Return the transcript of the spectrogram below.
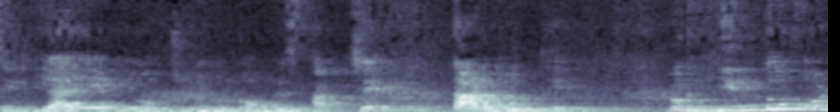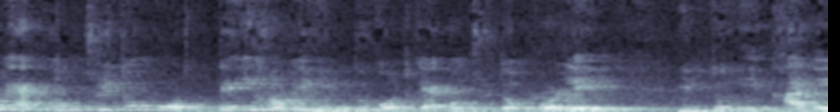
সিপিআইএম এবং তৃণমূল কংগ্রেস থাকছে, তার মধ্যে। এবং হিন্দু ভোট একত্রিত করতেই হবে, হিন্দু ভোটকে একত্রিত করলে কিন্তু এখানে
